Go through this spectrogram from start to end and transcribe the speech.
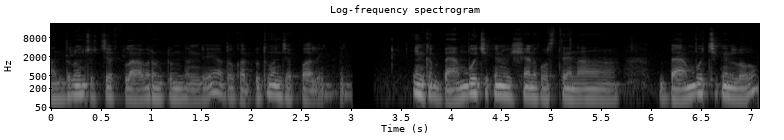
అందులోంచి వచ్చే ఫ్లేవర్ ఉంటుందండి. అదొక అద్భుతం అని చెప్పాలి. ఇంకా బ్యాంబో చికెన్ విషయానికి వస్తేనా బ్యాంబూ చికెన్లో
